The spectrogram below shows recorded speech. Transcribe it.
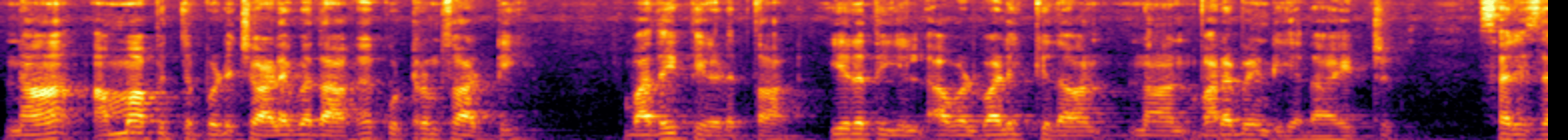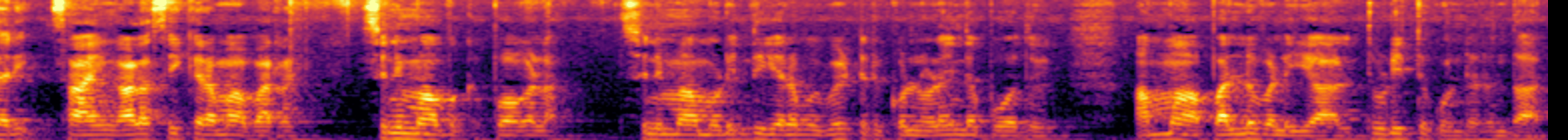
நான் அம்மா பித்து பிடிச்சு அலைவதாக குற்றம் சாட்டி வதைத்து எடுத்தாள் இறுதியில் அவள் வழிக்குதான் நான் வரவேண்டியதாயிற்று. சரி சரி சாயங்காலம் சீக்கிரமாக வர்றேன். சினிமாவுக்கு போகலாம். சினிமா முடிந்து இரவு வீட்டிற்குள் நுழைந்த போது அம்மா பல்லு வழியால் துடித்து கொண்டிருந்தாள்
